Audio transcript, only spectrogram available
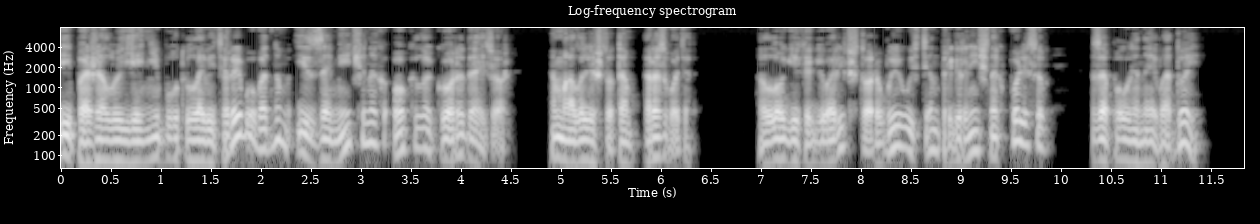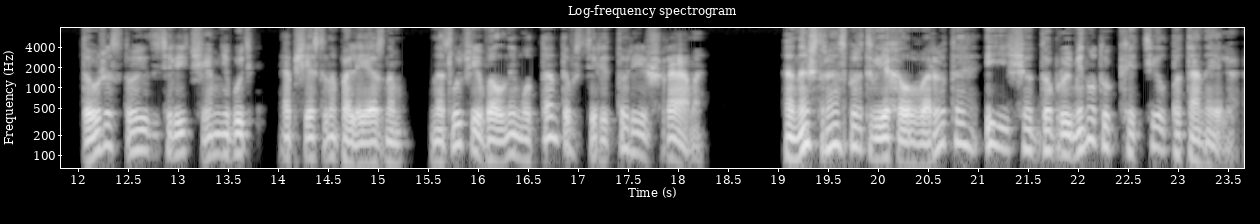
И, пожалуй, я не буду ловить рыбу в одном из замеченных около города озер. Мало ли что там разводят. Логика говорит, что рвы у стен приграничных полисов, заполненные водой, тоже стоит заселить чем-нибудь общественно полезным на случай волны мутантов с территории шрама. Наш транспорт въехал в ворота и еще добрую минуту катил по тоннелю.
